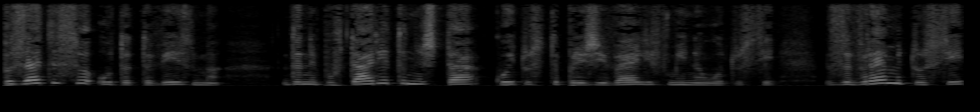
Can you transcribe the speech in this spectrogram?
Пазете се от атавизма, да не повтаряте неща, които сте преживели в миналото си. За времето си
